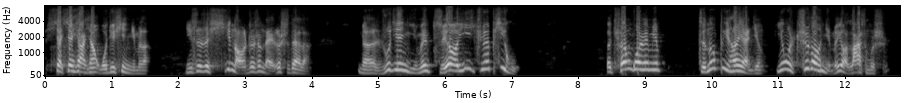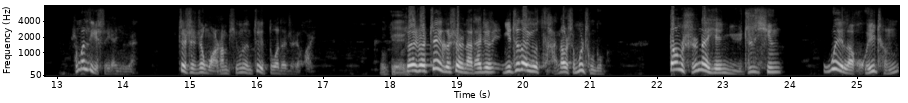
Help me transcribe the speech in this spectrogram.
下先下乡，我就信你们了。你说这洗脑，这是哪个时代了？那如今你们只要一撅屁股，呃，全国人民只能闭上眼睛，因为知道你们要拉什么屎，什么历史研究院，这是这网上评论最多的这些话语。OK。所以说这个事儿呢，他就是你知道又惨到什么程度吗？当时那些女知青为了回城，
